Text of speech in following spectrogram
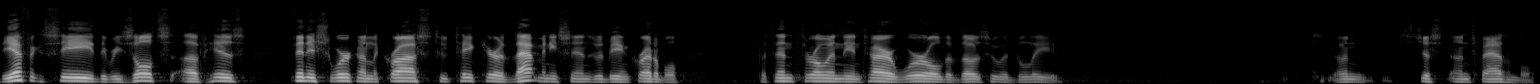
the efficacy, the results of his finished work on the cross to take care of that many sins would be incredible. But then throw in the entire world of those who would believe. It's, un, it's just unfathomable.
